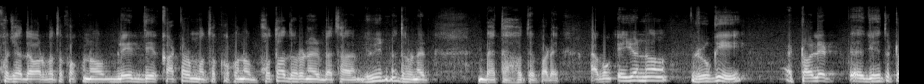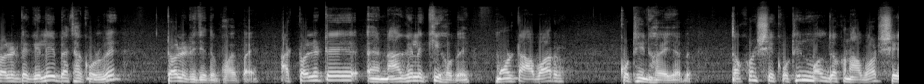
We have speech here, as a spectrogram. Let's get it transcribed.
খোঁচা দেওয়ার মতো, কখনো ব্লেড দিয়ে কাটার মতো, কখনো ভোতা ধরনের ব্যথা, বিভিন্ন ধরনের ব্যথা হতে পারে। এবং এই জন্য রুগী টয়লেট, যেহেতু টয়লেটে গেলেই ব্যথা করবে, টয়লেটে যেতে ভয় পায়। আর টয়লেটে না গেলে কি হবে? মলটা আবার কঠিন হয়ে যাবে। তখন সে কঠিন মল যখন আবার সে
